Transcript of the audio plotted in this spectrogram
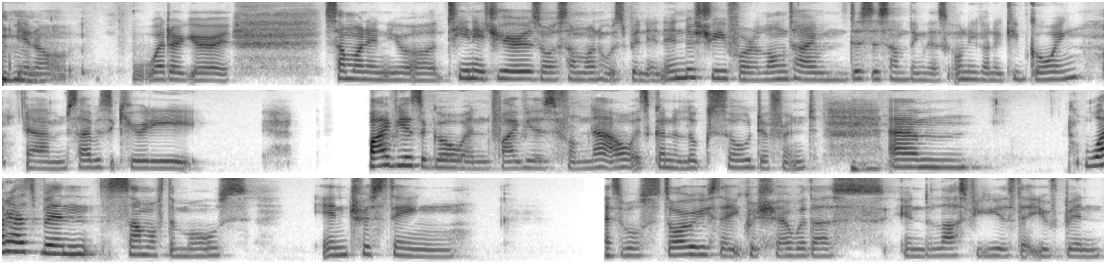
Mm-hmm. You know, whether you're someone in your teenage years or someone who's been in industry for a long time, this is something that's only going to keep going. Um, cybersecurity, five years ago and five years from now, it's going to look so different. Mm-hmm. Um, what has been some of the most interesting, as well, stories that you could share with us in the last few years that you've been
